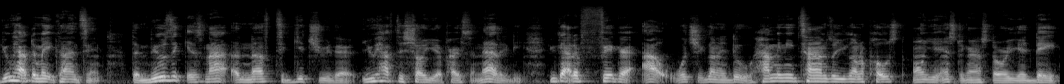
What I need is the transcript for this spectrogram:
you have to make content. The music is not enough to get you there. You have to show your personality. You got to figure out what you're going to do. How many times are you going to post on your Instagram story a day?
